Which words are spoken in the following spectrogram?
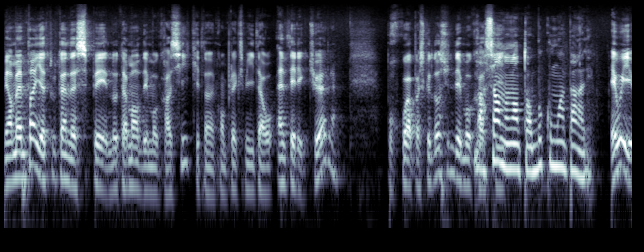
Mais en même temps, il y a tout un aspect, notamment en démocratie, qui est un complexe militaro-intellectuel. Pourquoi? Parce que dans une démocratie. ça, on en entend beaucoup moins parler. Et oui,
